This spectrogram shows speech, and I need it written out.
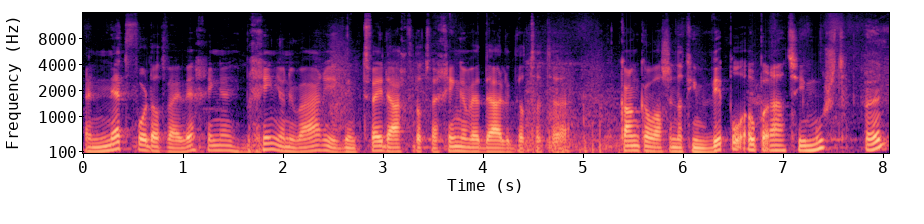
En net voordat wij weggingen, begin januari, ik denk twee dagen voordat wij gingen, werd duidelijk dat het eh, kanker was en dat hij een wippeloperatie moest. Een?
